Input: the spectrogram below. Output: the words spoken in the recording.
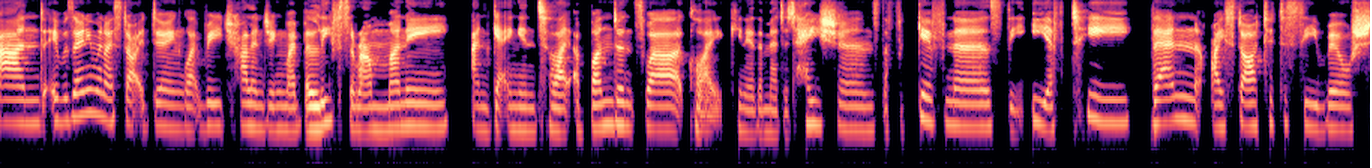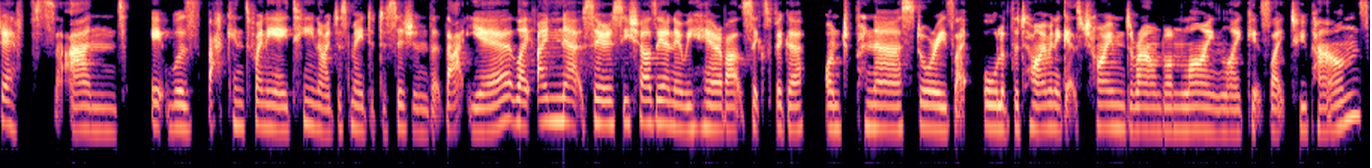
And it was only when I started doing like really challenging my beliefs around money and getting into like abundance work, like, you know, the meditations, the forgiveness, the EFT, then I started to see real shifts. And it was back in 2018 i just made a decision that that year like i know seriously shazi i know we hear about six figure entrepreneur stories like all of the time and it gets chimed around online like it's like two pounds.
